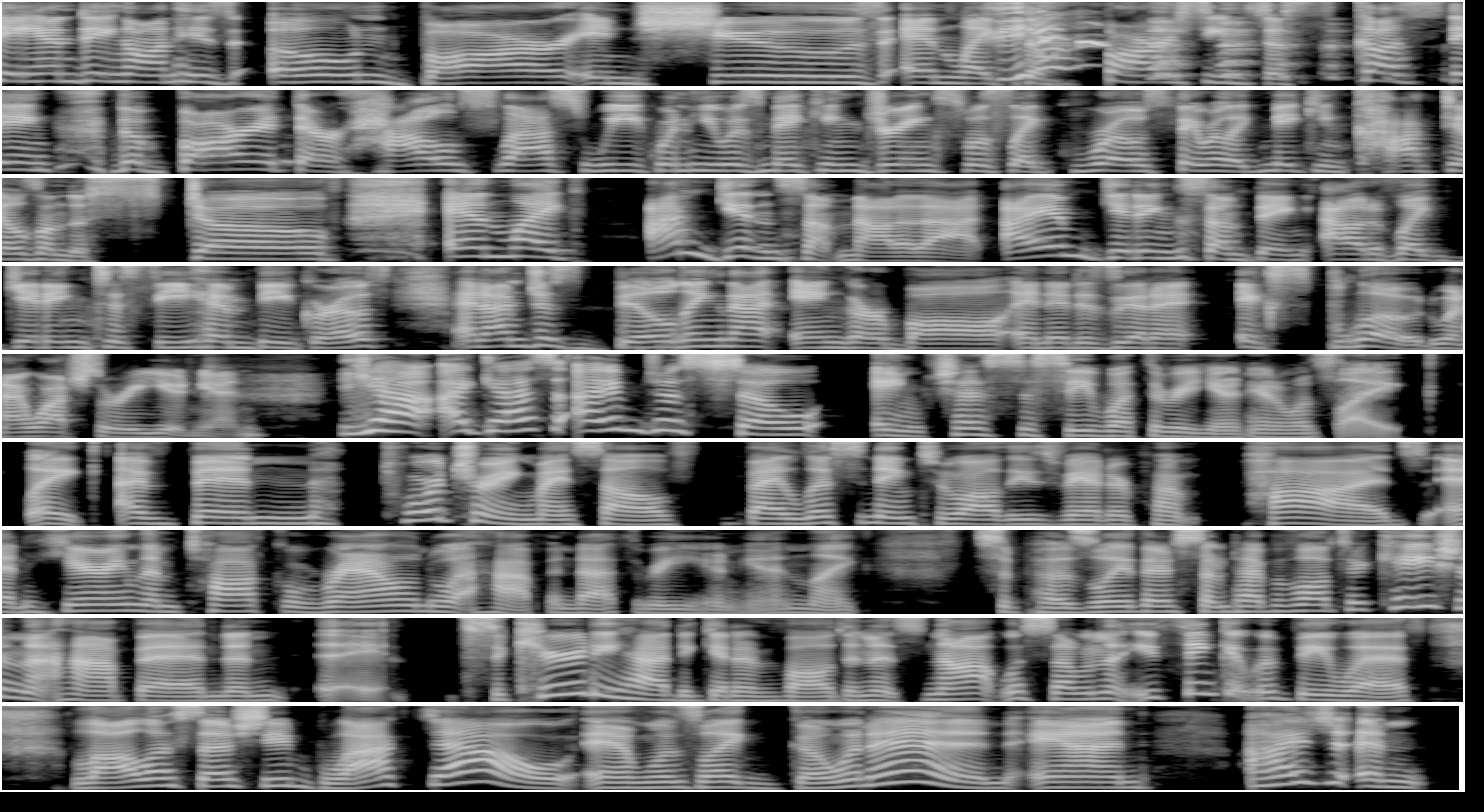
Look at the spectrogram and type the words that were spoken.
standing on his own bar in shoes and like the bar seems disgusting the bar at their house last week when he was making drinks was like gross they were like making cocktails on the stove and like I'm getting something out of that. I am getting something out of like getting to see him be gross. And I'm just building that anger ball and it is going to explode when I watch the reunion. Yeah, I guess I'm just so anxious to see what the reunion was like. Like, I've been torturing myself by listening to all these Vanderpump pods and hearing them talk around what happened at the reunion. Like, supposedly there's some type of altercation that happened and eh, security had to get involved and it's not with someone that you think it would be with. Lala says she blacked out and was like going in and I and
